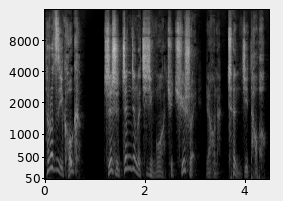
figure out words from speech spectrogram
他说自己口渴，指使真正的齐景公啊去取水，然后呢趁机逃跑。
